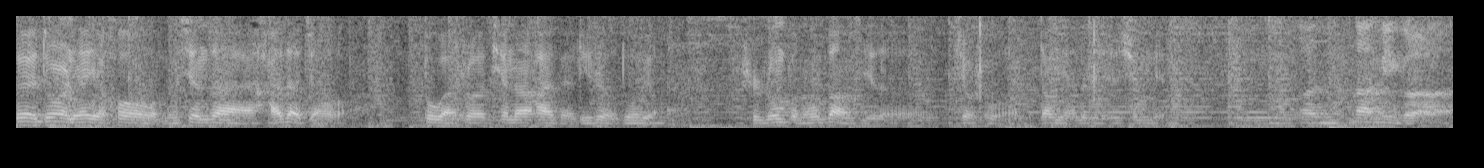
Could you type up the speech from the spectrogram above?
所以多少年以后，我们现在还在交往，不管说天南海北，离这有多远，始终不能忘记的，就是我当年的这些兄弟。嗯，那那个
